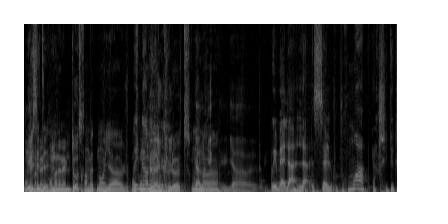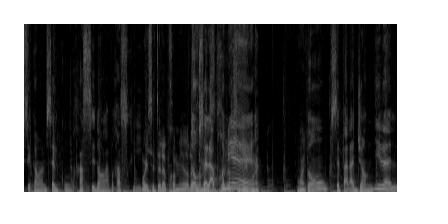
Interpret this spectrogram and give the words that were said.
On, a même, on en a même d'autres hein, maintenant. Il y a, je pense Oui, qu'on a la Grelotte, Il y a, le a- euh, Oui, mais la, la, celle, pour moi, l'archiduc, c'est quand même celle qu'on brassait dans la brasserie. Oui, c'était la première. la Donc, c'est la première. l'archiduc, ouais. Ouais. Donc, c'est pas la John Nivelle.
